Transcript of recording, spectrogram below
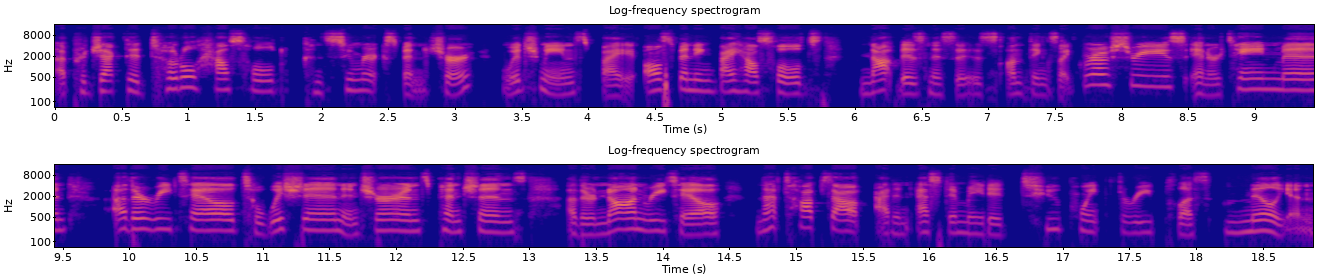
a projected total household consumer expenditure, which means by all spending by households, not businesses, on things like groceries, entertainment, other retail, tuition, insurance, pensions, other non retail, and that tops out at an estimated 2.3 plus million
